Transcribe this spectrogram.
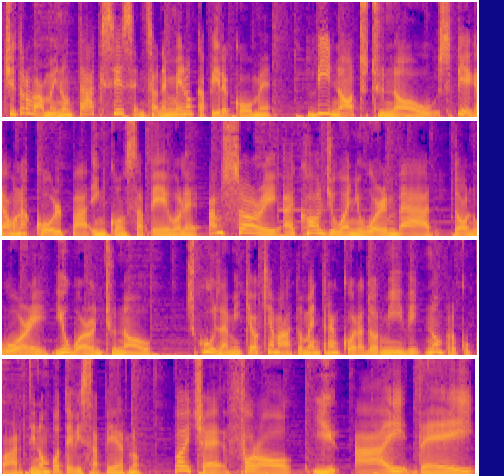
Ci trovammo in un taxi senza nemmeno capire come. Be not to know spiega una colpa inconsapevole. I'm sorry, I called you when you were in bed. Don't worry, you weren't to know. Scusami, ti ho chiamato mentre ancora dormivi. Non preoccuparti, non potevi saperlo. Poi c'è for all, you, I, they,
